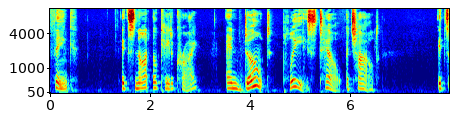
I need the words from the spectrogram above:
think it's not okay to cry. And don't please tell a child it's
